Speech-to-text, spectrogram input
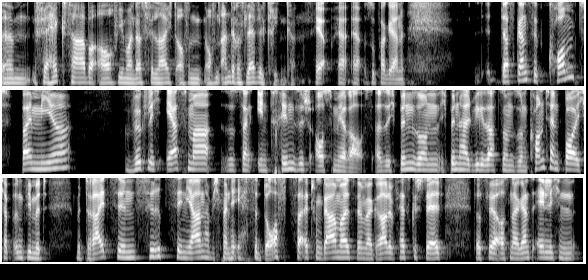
ähm, für Hacks habe, auch wie man das vielleicht auf ein, auf ein anderes Level kriegen kann. Ja, ja, ja, super gerne. Das Ganze kommt bei mir wirklich erstmal sozusagen intrinsisch aus mir raus. Also ich bin so ein, ich bin halt wie gesagt so ein, so ein Content Boy. Ich habe irgendwie mit mit 13, 14 Jahren habe ich meine erste Dorfzeitung damals. Wir haben ja gerade festgestellt, dass wir aus einer ganz ähnlichen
